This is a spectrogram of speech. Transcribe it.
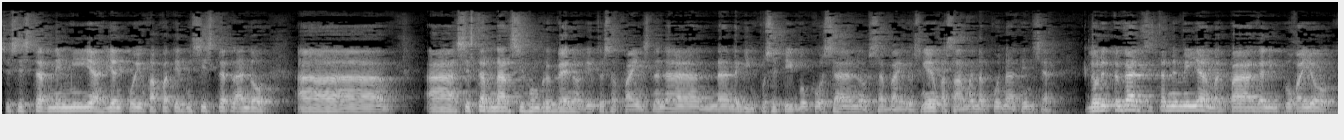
si Sister Nemia. Yan po yung kapatid ni Sister ano, uh, uh, Sister Narcy Humbrubeno dito sa Pines na, na, na naging positibo po sa ano sa virus. Ngayon kasama na po natin siya. Glory to God, Sister Nemia, magpagaling po kayo.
